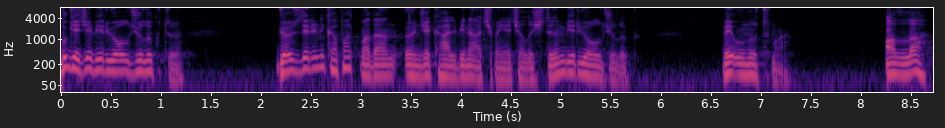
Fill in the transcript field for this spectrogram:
Bu gece bir yolculuktu. Gözlerini kapatmadan önce kalbini açmaya çalıştığın bir yolculuk. Ve unutma. Allah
